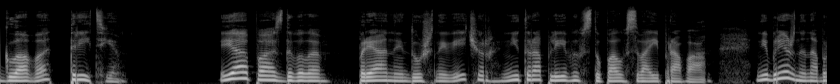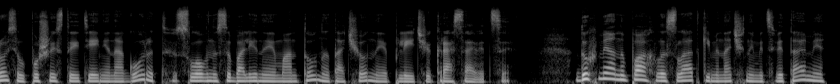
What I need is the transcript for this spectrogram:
Глава третья. Я опаздывала. Пряный душный вечер неторопливо вступал в свои права. Небрежно набросил пушистые тени на город, словно соболиные манто на точенные плечи красавицы. Духмяно пахло сладкими ночными цветами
